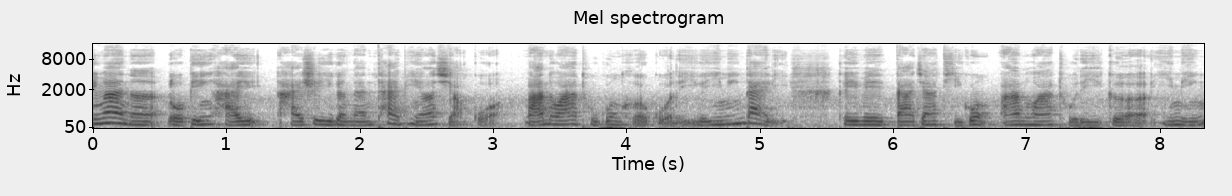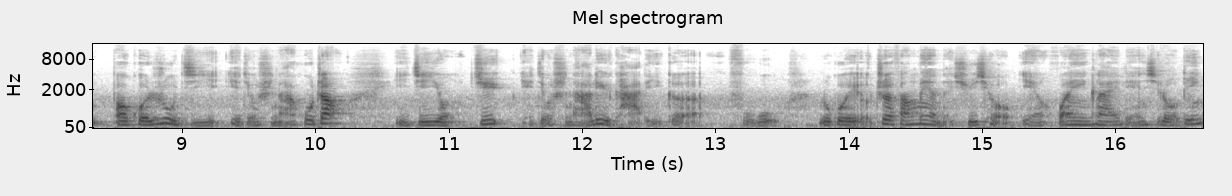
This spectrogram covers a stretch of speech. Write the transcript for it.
另外呢，罗宾还还是一个南太平洋小国瓦努阿图共和国的一个移民代理，可以为大家提供瓦努阿图的一个移民，包括入籍，也就是拿护照，以及永居，也就是拿绿卡的一个服务。如果有这方面的需求，也欢迎来联系罗宾。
